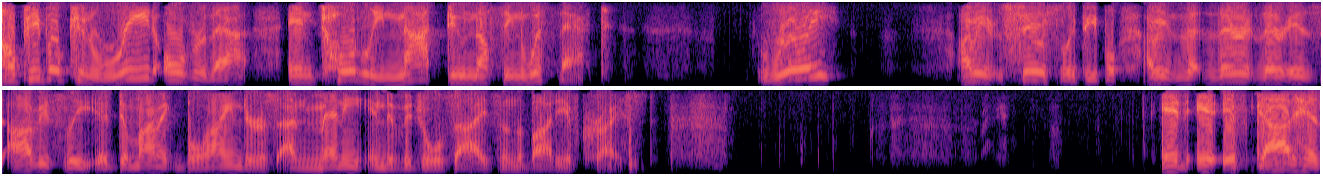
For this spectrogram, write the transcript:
How people can read over that and totally not do nothing with that. Really? I mean, seriously, people. I mean, there there is obviously uh, demonic blinders on many individuals' eyes in the body of Christ. And if God has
